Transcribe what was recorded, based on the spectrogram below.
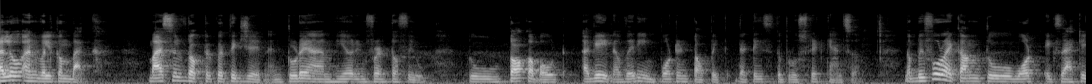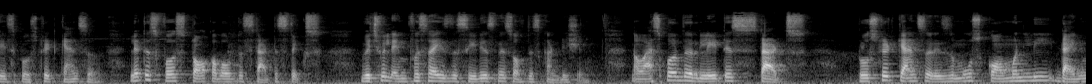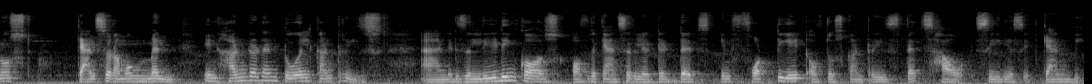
Hello and welcome back. Myself Dr. Pratik Jain and today I am here in front of you to talk about again a very important topic that is the prostate cancer. Now before I come to what exactly is prostate cancer, let us first talk about the statistics which will emphasize the seriousness of this condition. Now as per the latest stats, prostate cancer is the most commonly diagnosed cancer among men in 112 countries and it is a leading cause of the cancer related deaths in 48 of those countries. That's how serious it can be.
